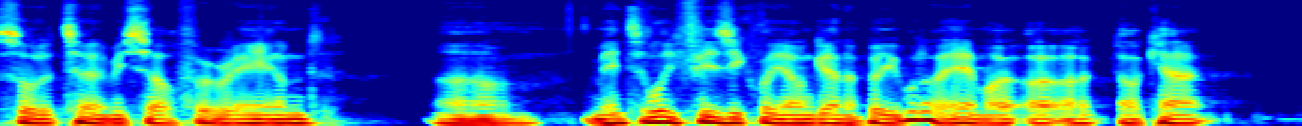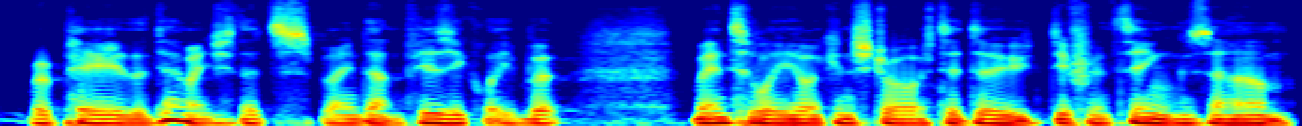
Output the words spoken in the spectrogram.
sort of turned myself around. Um, mentally, physically, I'm going to be what I am. I, I, I can't repair the damage that's been done physically, but mentally, I can strive to do different things. Um,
